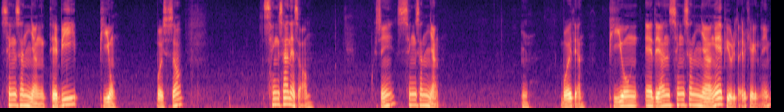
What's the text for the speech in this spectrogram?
생산량 대비 비용. 뭐 있어서 생산해서 그치? 생산량. 음, 뭐에 대한 비용에 대한 생산량의 비율이다. 이렇게 하겠네.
